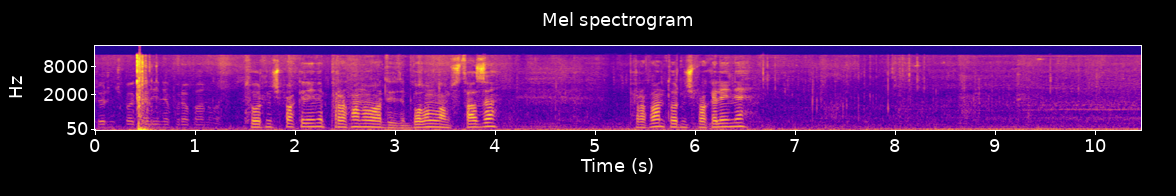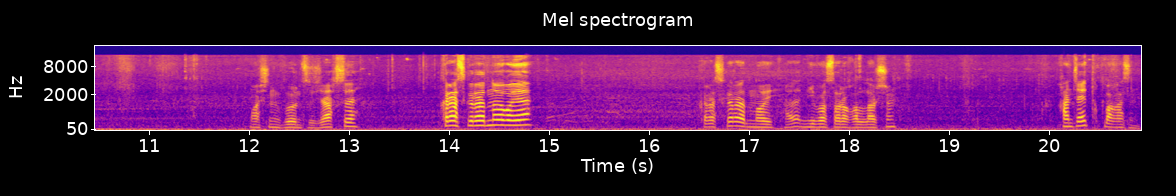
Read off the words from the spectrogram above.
төртінші поколение пропаны бар төртінші поколение пропаны бар дейді. Балонламыз таза пропан төртінші поколение машинаның көрінісі жақсы. Краска родной ғой иә краска родной. А, нива сорақалар үшін. Қанша айттық бағасын?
